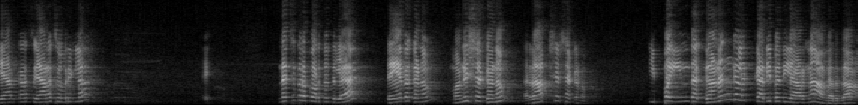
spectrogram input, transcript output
யாருக்கா யாரா சொல்றீங்களா? நட்சத்திர பொருத்தத்துல தேவகணம் மனுஷகணம் ராட்சச கணம் இப்ப இந்த கணங்களுக்கு அதிபதி யாருன்னா அவர்தான்.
